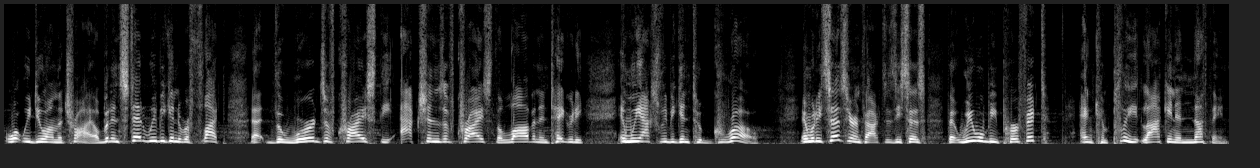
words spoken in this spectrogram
what we do on the trial, but instead we begin to reflect the words of Christ, the actions of Christ, the love and integrity, and we actually begin to grow. And what he says here, in fact, is he says that we will be perfect and complete, lacking in nothing.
